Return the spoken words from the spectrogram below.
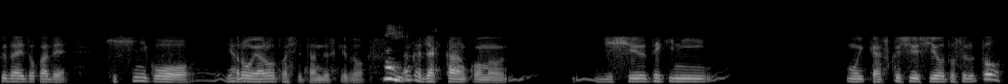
宿題とかで必死にこう、やろうやろうとしてたんですけど、はいなん。か若干この、自習的にもう一回復習しようとすると、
